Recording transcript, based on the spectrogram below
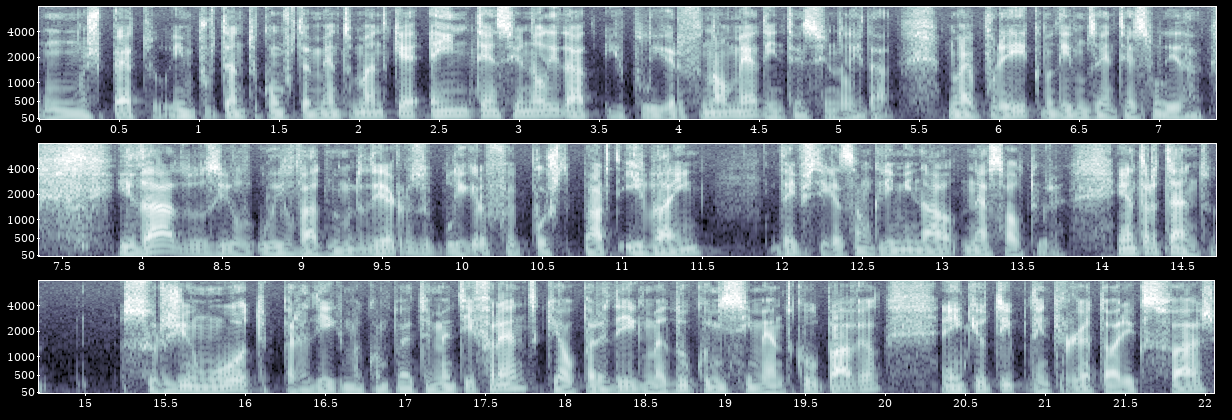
um aspecto importante do comportamento humano que é a intencionalidade. E o polígrafo não mede intencionalidade. Não é por aí que medimos a intencionalidade. E dados o elevado número de erros, o polígrafo foi posto de parte, e bem, da investigação criminal nessa altura. Entretanto, surgiu um outro paradigma completamente diferente, que é o paradigma do conhecimento culpável, em que o tipo de interrogatório que se faz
